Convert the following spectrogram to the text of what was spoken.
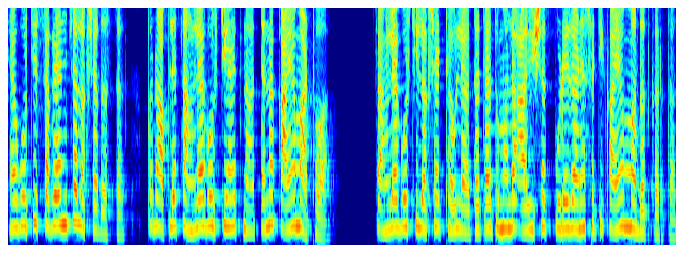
ह्या गोष्टी सगळ्यांच्या लक्षात असतात. पण आपल्या चांगल्या गोष्टी आहेत ना त्यांना कायम आठवा. चांगल्या गोष्टी लक्षात ठेवल्या तर त्या तुम्हाला आयुष्यात पुढे जाण्यासाठी कायम मदत करतात.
